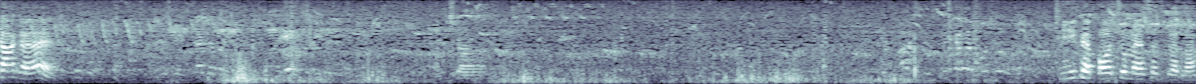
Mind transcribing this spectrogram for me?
आ गए। अच्छा। ठीक है पहुंचो मैसेज करना।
